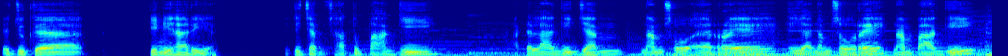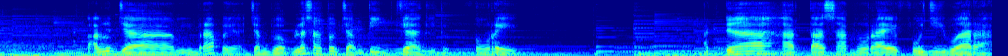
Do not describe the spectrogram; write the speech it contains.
dan juga dini hari ya. Jadi jam satu pagi ada lagi jam 6 sore iya 6 sore 6 pagi. Lalu jam berapa ya? Jam 12 atau jam 3 gitu sore. Ada harta samurai Fujiwara.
